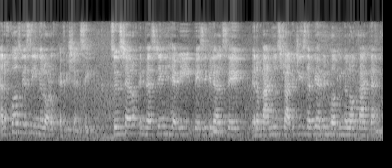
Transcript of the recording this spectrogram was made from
And of course, we're seeing a lot of efficiency. So instead of investing heavy, basically I'll say, in a manual strategies that we have been working along back then,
